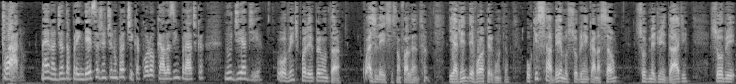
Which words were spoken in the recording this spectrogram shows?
claro, né? Não adianta aprender se a gente não pratica, colocá-las em prática no dia a dia. O ouvinte pode perguntar, quais leis vocês estão falando? E a gente devolve a pergunta, o que sabemos sobre reencarnação, sobre mediunidade, sobre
